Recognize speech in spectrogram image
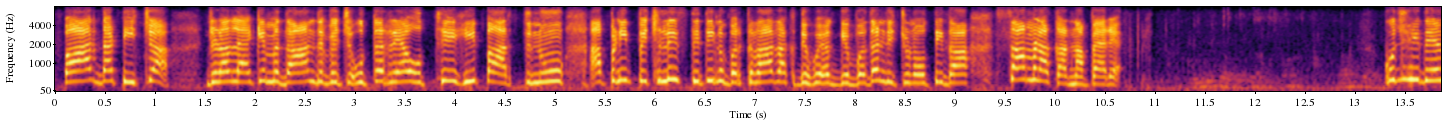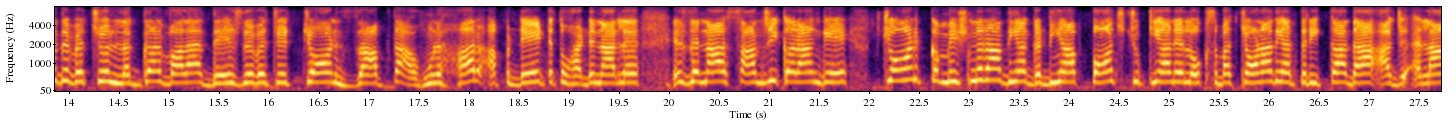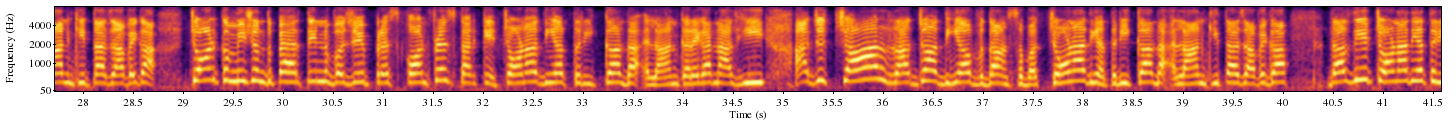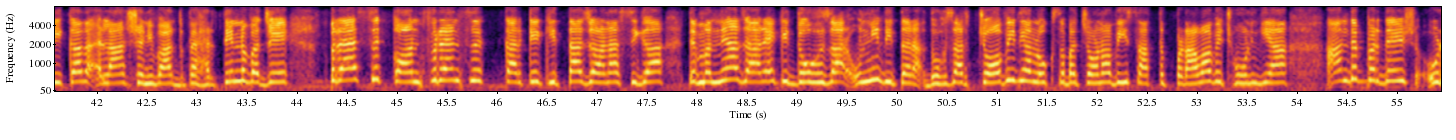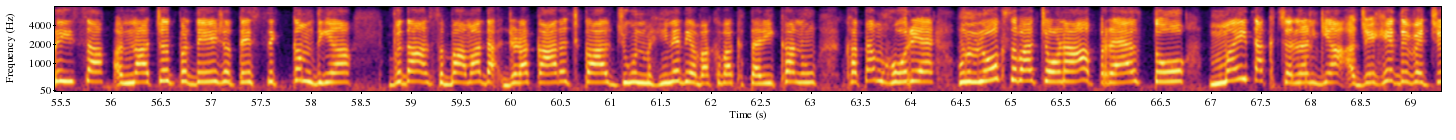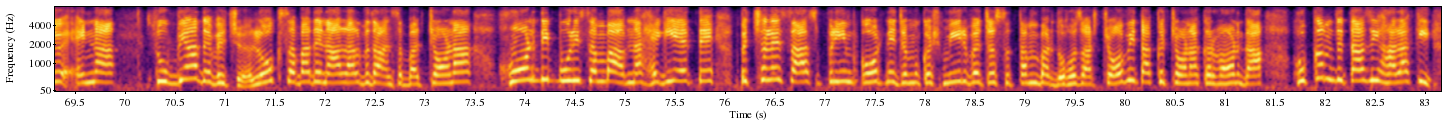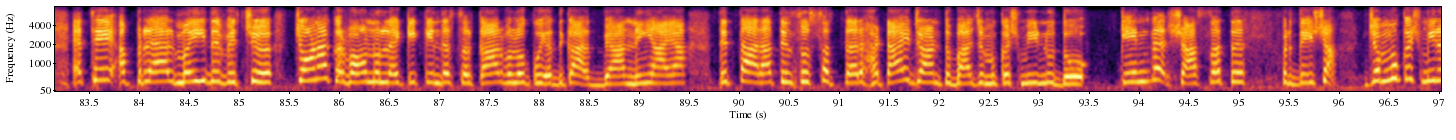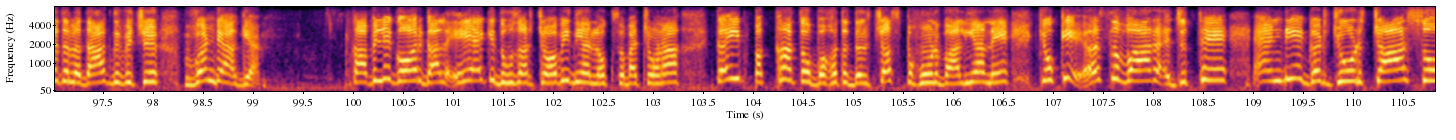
ਪਾਰ ਦਾ ਟੀਚਾ ਜਿਹੜਾ ਲੈ ਕੇ ਮੈਦਾਨ ਦੇ ਵਿੱਚ ਉਤਰ ਰਿਹਾ, ਉੱਥੇ ਹੀ ਭਾਰਤ ਨੂੰ ਆਪਣੀ ਪਿਛਲੀ ਸਥਿਤੀ ਨੂੰ ਬਰਕਰਾਰ ਰੱਖਦੇ ਹੋਏ ਅੱਗੇ ਵਧਣ ਦੀ ਚੁਣੌਤੀ ਦਾ ਸਾਹਮਣਾ ਕਰਨਾ ਪੈ ਰਿਹਾ। ਕੁਝ ਹੀ ਦੇਰ ਦੇ ਵਿੱਚ ਲੱਗਣ ਵਾਲਾ ਦੇਸ਼ ਦੇ ਵਿੱਚ ਚੋਣ ਜ਼ਾਬਤਾ ਹੁਣ ਹਰ ਅਪਡੇਟ ਤੁਹਾਡੇ ਨਾਲ ਇਸ ਦੇ ਨਾਲ ਸਾਂਝੀ ਕਰਾਂਗੇ। ਚੋਣ ਕਮਿਸ਼ਨਰਾਂ ਦੀਆਂ ਗੱਡੀਆਂ ਪਹੁੰਚ ਚੁੱਕੀਆਂ ਨੇ। ਲੋਕ ਸਭਾ ਚੋਣਾਂ ਦੀਆਂ ਤਰੀਕਾਂ ਦਾ ਅੱਜ ਐਲਾਨ ਕੀਤਾ ਜਾਵੇਗਾ। ਚੋਣ ਕਮਿਸ਼ਨ ਦੁਪਹਿਰ 3 ਵਜੇ ਪ੍ਰੈਸ ਕਾਨਫਰੰਸ ਕਰਕੇ ਚੋਣਾਂ ਦੀਆਂ ਤਰੀਕਾਂ ਦਾ ਐਲਾਨ ਕਰੇਗਾ। ਨਾਲ ਹੀ ਅੱਜ ਚਾਰ ਰਾਜਾਂ ਦੀਆਂ ਵਿਧਾਨ ਸਭਾ ਚੋਣਾਂ ਦੀਆਂ ਤਰੀਕਾਂ ਦਾ ਐਲਾਨ ਕੀਤਾ ਜਾਵੇਗਾ। ਦੱਸ ਦਈਏ, ਚੋਣਾਂ ਦੀਆਂ ਤਰੀਕਾਂ ਦਾ ਐਲਾਨ ਸ਼ਨੀਵਾਰ ਦੁਪਹਿਰ 3 ਵਜੇ ਪ੍ਰੈਸ ਕਾਨਫਰੰਸ ਕਰਕੇ ਕੀਤਾ ਜਾਣਾ ਸੀਗਾ ਤੇ ਮੰਨਿਆ ਜਾ ਰਿਹਾ ਕਿ 2019 ਦੀ ਤਰ੍ਹਾਂ 2024 ਦੀਆਂ ਲੋਕ ਸਭਾ ਚੋਣਾਂ ਵੀ ਸੱਤ ਪੜਾਵਾਂ ਵਿੱਚ ਹੋਣਗੀਆਂ। ਆਂਧਰ ਪ੍ਰਦੇਸ਼, ਉੜੀਸਾ, ਅਰੁਣਾਚਲ ਪ੍ਰਦੇਸ਼ ਅਤੇ ਸਿੱਕਮ ਦੀਆਂ ਵਿਧਾਨ ਸਭਾਵਾਂ ਦਾ ਜਿਹੜਾ ਕਾਰਜਕਾਲ ਜੂਨ ਮਹੀਨੇ ਦੀਆਂ ਵੱਖ-ਵੱਖ ਤਾਰੀਖਾਂ ਨੂੰ ਖਤਮ ਹੋ ਰਿਹਾ ਹੈ। ਹੁਣ ਲੋਕ ਸਭਾ ਚੋਣਾਂ ਅਪ੍ਰੈਲ ਤੋਂ ਮਈ ਤੱਕ ਚੱਲਣਗੀਆਂ। ਅਜਿਹੇ ਦੇ ਵਿੱਚ ਇਹਨਾਂ ਸੂਬਿਆਂ ਦੇ ਵਿੱਚ ਲੋਕ ਸਭਾ ਦੇ ਨਾਲ ਨਾਲ ਵਿਧਾਨ ਸਭਾ ਚੋਣਾਂ ਹੋਣ ਦੀ ਪੂਰੀ ਸੰਭਾਵਨਾ ਹੈਗੀ ਹੈ ਤੇ ਪਿਛਲੇ ਸਾਲ ਸੁਪਰੀਮ ਕੋਰਟ ਨੇ ਜੰਮੂ ਕਸ਼ਮੀਰ ਵਿੱਚ ਸਤੰਬਰ 2024 ਤੱਕ ਚੋਣਾਂ ਕਰਵਾਉਣ ਦਾ ਹੁਕਮ ਦਿੱਤਾ ਸੀ। ਹਾਲਾਂਕਿ ਇੱਥੇ ਅਪ੍ਰੈਲ, ਮਈ ਦੇ ਵਿੱਚ ਚੋਣਾਂ ਕਰਵਾਉਣ ਨੂੰ ਲੈ ਕੇ ਕੇਂਦਰ ਸਰਕਾਰ ਵੱਲੋਂ ਕੋਈ ਅਧਿਕਾਰਤ ਬਿਆਨ ਨਹੀਂ ਆਇਆ ਤੇ ਧਾਰਾ 370 ਹਟਾਏ ਜਾਣ ਤੋਂ ਬਾਅਦ ਜੰਮੂ ਕਸ਼ਮੀਰ ਨੂੰ ਦੋ ਕੇਂਦਰ ਸ਼ਾਸਤ ਪ੍ਰਦੇਸ਼ਾਂ ਜੰਮੂ ਕਸ਼ਮੀਰ ਅਤੇ ਲਦਾਖ ਦੇ ਵਿੱਚ ਵੰਡਿਆ ਗਿਆ। ਕਾਬਿਲੇ ਗੌਰ ਗੱਲ ਇਹ ਹੈ ਕਿ 2024 ਦੀਆਂ ਲੋਕ ਸਭਾ ਚੋਣਾਂ ਕਈ ਪੱਖਾਂ ਤੋਂ ਬਹੁਤ ਦਿਲਚਸਪ ਹੋਣ ਵਾਲੀਆਂ ਨੇ, ਕਿਉਂਕਿ ਇਸ ਵਾਰ ਜਿੱਥੇ ਐਨਡੀਏ ਗੱਠਜੋੜ 400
